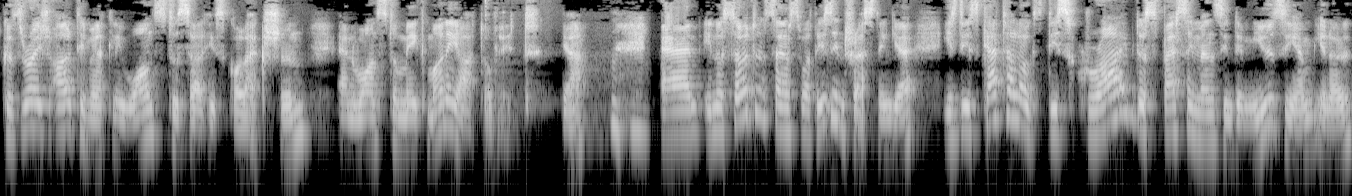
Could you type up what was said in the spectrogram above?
Because Ruysch ultimately wants to sell his collection and wants to make money out of it. Yeah. And in a certain sense, what is interesting, yeah, is these catalogs describe the specimens in the museum, you know,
